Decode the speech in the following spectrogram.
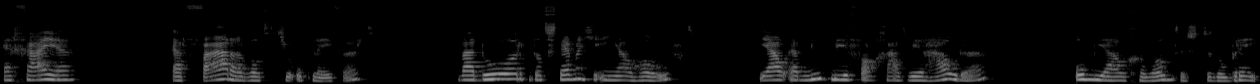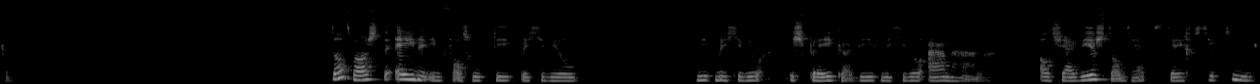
en ga je ervaren wat het je oplevert, waardoor dat stemmetje in jouw hoofd jou er niet meer van gaat weerhouden om jouw gewoontes te doorbreken dat was de ene invalshoek die ik met je wil, die ik met je wil bespreken, die ik met je wil aanhalen. Als jij weerstand hebt tegen structuur.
